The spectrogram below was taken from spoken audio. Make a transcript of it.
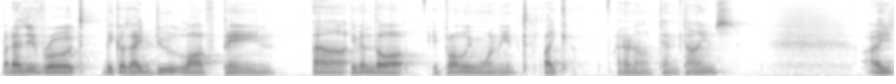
But as he wrote, because I do love pain, uh, even though he probably won it like I don't know ten times, I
